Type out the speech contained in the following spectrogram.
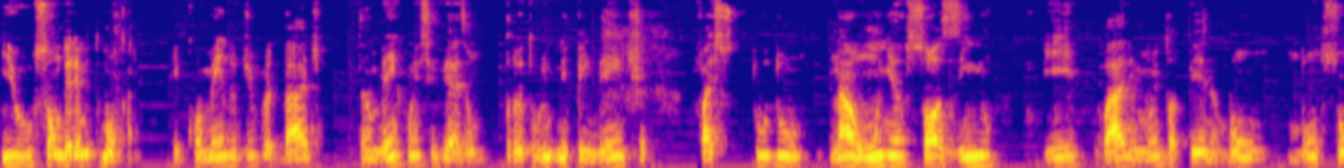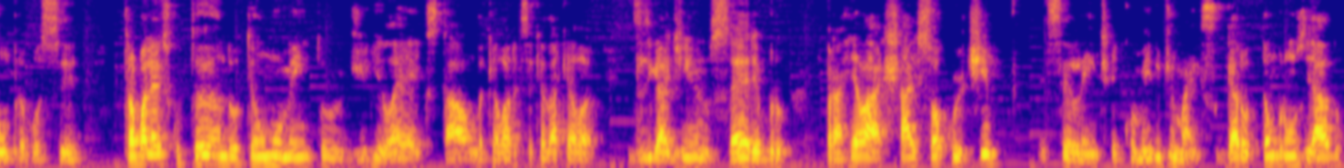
E o som dele é muito bom, cara. Recomendo de verdade. Também com esse viés. É um produto independente, faz tudo na unha, sozinho. E vale muito a pena. Bom, um bom som para você trabalhar escutando, ter um momento de relax, tal, daquela hora que você quer dar aquela desligadinha no cérebro para relaxar e só curtir, excelente, recomendo demais. Garotão bronzeado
